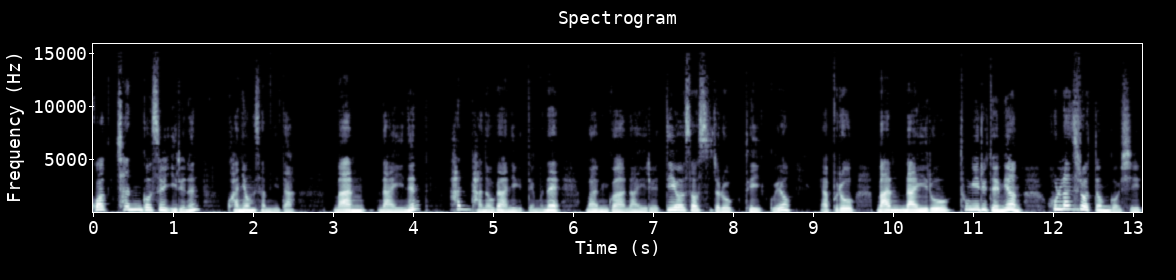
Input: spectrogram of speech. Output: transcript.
꽉 찬 것을 이르는 관형사입니다. 만 나이는 한 단어가 아니기 때문에 만과 나이를 띄어서 쓰도록 돼 있고요. 앞으로 만 나이로 통일이 되면 혼란스러웠던 것이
